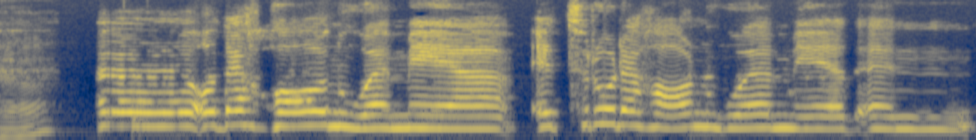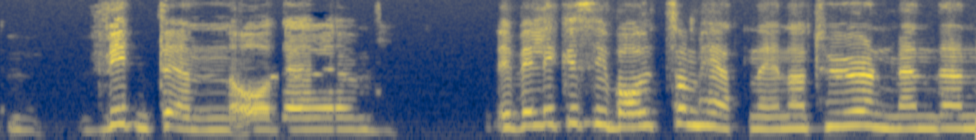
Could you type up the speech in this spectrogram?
Ja. Eh, og det har noe med Jeg tror det har noe med en vidden og det jeg vil ikke si voldsomheten i naturen, men den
